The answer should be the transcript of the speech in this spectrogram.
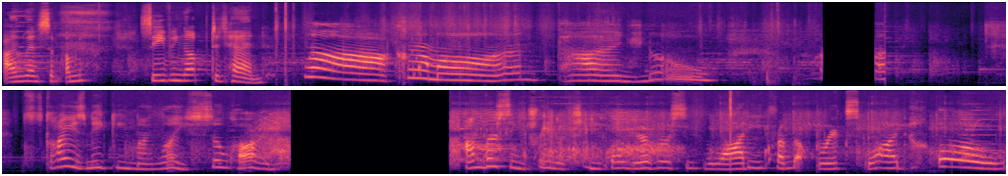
I'm gonna. I'm saving up to ten. Aw, come on. Fudge, no. This guy is making my life so hard. I'm versing Trainer Chief while you're versing Waddy from the Brick Squad. Oh,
